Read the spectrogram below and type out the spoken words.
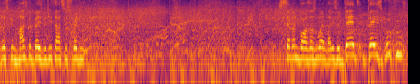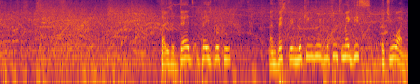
Vesprim has the base Vegeta assist ready. Seven bars as well. That is a dead base Goku. That is a dead base Goku. And Vesprim looking good, looking to make this a 2-1.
